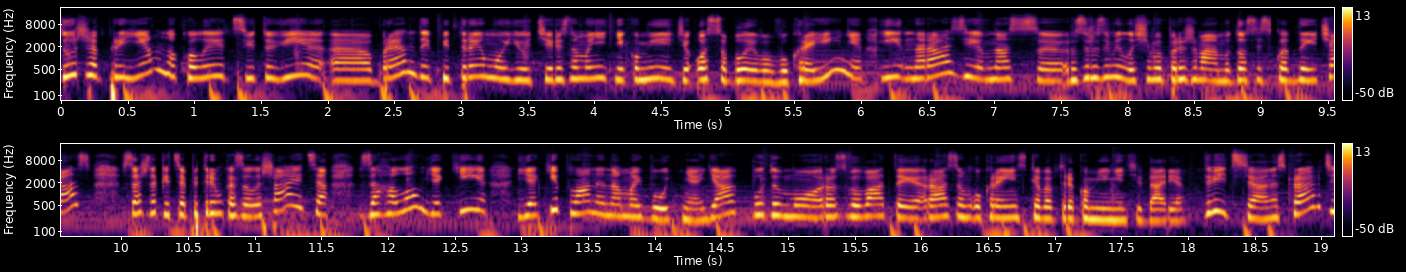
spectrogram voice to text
дуже приємно, коли світові е, бренди підтримують різноманітні ком'юніті, особливо в Україні. І наразі в нас е, зрозуміло, що ми переживаємо досить складний час. Все ж таки, ця підтримка залишається. Загалом, які, які плани на майбутнє? Як будемо розвивати разом українське веб-3 ком'юніті? Дар'я? Дивіться, насправді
